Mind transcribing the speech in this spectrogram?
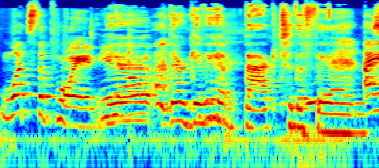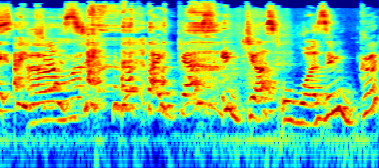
what's the point, you they're, know? they're giving it back to the fans. I, I Um, just, I guess it just wasn't good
